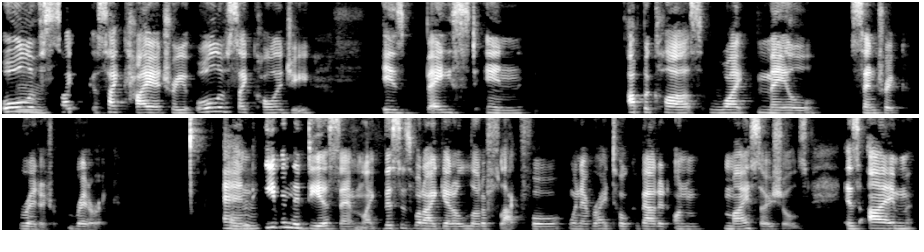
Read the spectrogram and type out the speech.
All of Mm. psych- psychiatry, all of psychology is based in upper class, white, male centric rhetoric. rhetoric. And even the DSM, like this is what I get a lot of flack for whenever I talk about it on my socials, is I'm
